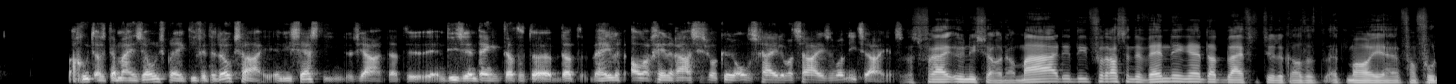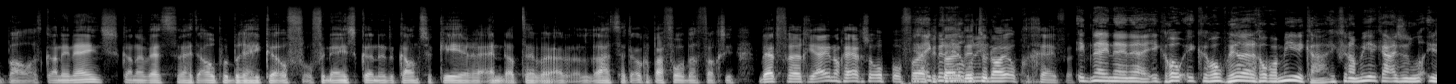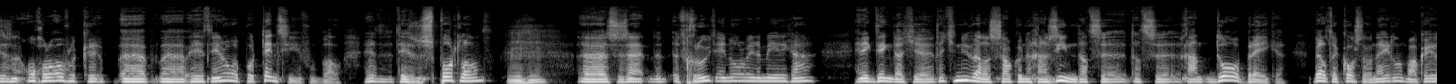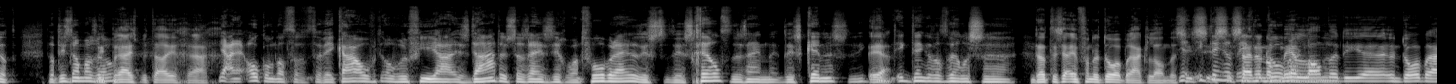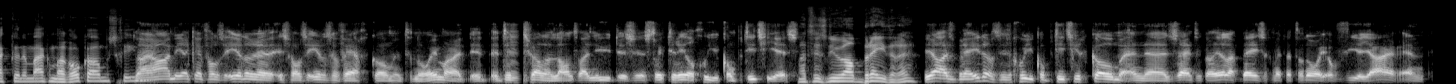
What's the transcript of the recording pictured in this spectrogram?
Maar goed, als ik aan mijn zoon spreek, die vindt het ook saai. En die is 16. Dus ja, dat, in die zin denk ik dat, het, uh, dat de hele, alle generaties wel kunnen onderscheiden wat saai is en wat niet saai is. Dat is vrij unisono. Maar die, die verrassende wendingen, dat blijft natuurlijk altijd het mooie van voetbal. Het kan ineens kan een wedstrijd openbreken of, of ineens kunnen de kansen keren. En dat hebben we laatst tijd ook een paar voorbeelden van gezien. Bert, vreug jij nog ergens op of ja, heb je dit benieuwd. toernooi opgegeven? Ik, nee, nee, nee. Ik hoop, ik hoop heel erg op Amerika. Ik vind Amerika is een, is een ongelooflijk... Uh, uh, heeft een enorme potentie in voetbal. Het is een sportland. Mm -hmm. uh, ze zijn, het groeit enorm in Amerika. En ik denk dat je, dat je nu wel eens zou kunnen gaan zien dat ze, dat ze gaan doorbreken. Wel ten koste van Nederland, maar oké, okay, dat, dat is dan maar zo. Die prijs betaal je graag. Ja, en ook omdat het WK over, over vier jaar is daar. Dus daar zijn ze zich op aan het voorbereiden. Er is, er is geld, er, zijn, er is kennis. Ik, ja. ik, ik denk dat dat wel eens... Uh... Dat is een van de doorbraaklanden. Ja, ik denk dat zijn er nog meer landen die uh, een doorbraak kunnen maken? Marokko misschien? Nou ja, Amerika heeft wel eens eerder, is wel eens eerder zo ver gekomen in het toernooi. Maar het, het, is wel een land waar nu dus een structureel goede competitie is. Maar het is nu wel breder, hè? Ja, het is breder. Er is een goede competitie gekomen. En uh, ze zijn natuurlijk al heel erg bezig met het toernooi over vier jaar. En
